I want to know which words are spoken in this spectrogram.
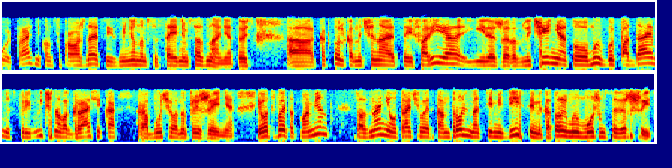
любой праздник, он сопровождается измененным состоянием сознания. То есть, как только начинается эйфория или же развлечение, то мы выпадаем из привычного графика рабочего напряжения. И вот в этот момент сознание утрачивает контроль над теми действиями, которые мы можем совершить.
